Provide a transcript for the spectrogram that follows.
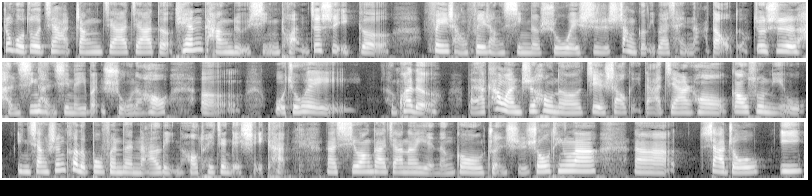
中国作家张嘉佳的《天堂旅行团》。这是一个非常非常新的书，我也是上个礼拜才拿到的，就是很新很新的一本书。然后呃，我就会很快的。把它看完之后呢，介绍给大家，然后告诉你我印象深刻的部分在哪里，然后推荐给谁看。那希望大家呢也能够准时收听啦。那下周一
